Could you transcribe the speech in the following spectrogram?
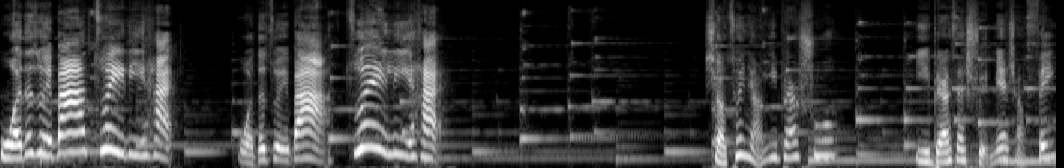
我的嘴巴最厉害，我的嘴巴最厉害。小翠鸟一边说，一边在水面上飞。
